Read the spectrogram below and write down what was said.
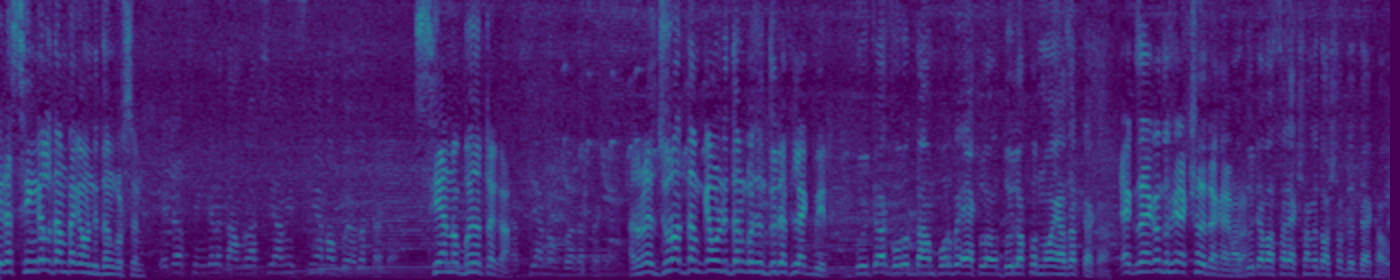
এটা সিঙ্গেল দামটা কেমন নির্ধারণ করছেন? এটার সিঙ্গেলের দাম রাখছি আমি ছিয়ানব্বই হাজার টাকা। ছিয়ানব্বই হাজার টাকা? হ্যাঁ, ছিয়ানব্বই হাজার টাকা। আর জোড়ার দাম কেমন নির্ধারণ করছেন? দুইটা ফ্ল্যাগবির দুইটা গরুর দাম পড়বে এক দুই লক্ষ নয় হাজার টাকা। এক জায়গায় একসাথে হ্যাঁ দুইটা বাচ্চার একসঙ্গে দর্শকদের দেখাও।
